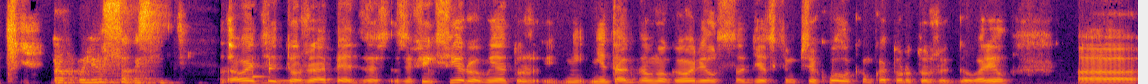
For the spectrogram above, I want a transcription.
пропылесосить. Давайте тоже опять зафиксируем. Я тоже не, так давно говорил с детским психологом, который тоже говорил, э,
